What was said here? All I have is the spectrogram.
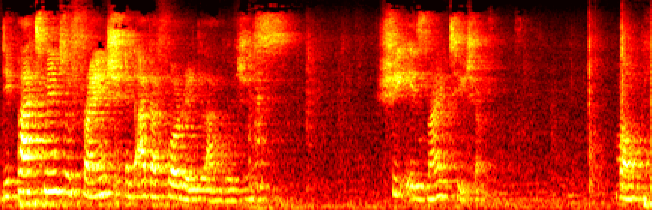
Department of French and other foreign languages. She is my teacher. Mon prof.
